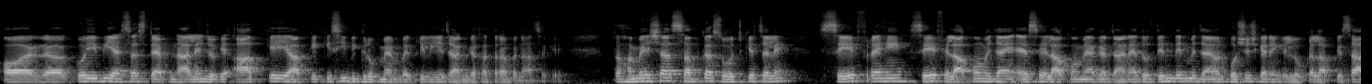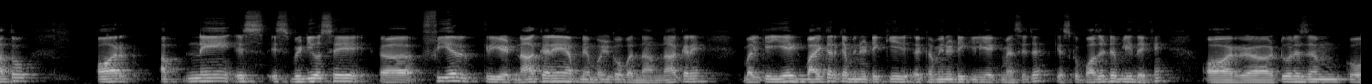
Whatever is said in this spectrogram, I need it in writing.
और कोई भी ऐसा स्टेप ना लें, जो कि आपके या आपके किसी भी ग्रुप मेंबर के लिए जान का ख़तरा बना सके। तो हमेशा सबका सोच के चलें सेफ़ रहें सेफ़ इलाकों में जाएँ, ऐसे इलाकों में अगर जाना है तो दिन दिन में जाएँ और कोशिश करेंगे लोकल आपके साथ हो। और अपने इस इस वीडियो से फियर क्रिएट ना करें, अपने मुल्क को बदनाम ना करें, बल्कि ये एक बाइकर कम्युनिटी की कम्युनिटी के लिए एक मैसेज है कि इसको पॉजिटिवली देखें और टूरिज़्म को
